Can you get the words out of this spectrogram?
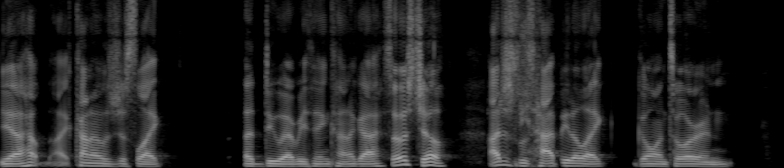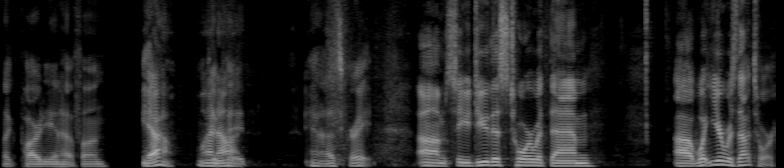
Yeah, I, helped, I kind of was just like a do everything kind of guy. So it was chill. I just was happy to like go on tour and like party and have fun. Yeah. Why not? paid. Yeah, that's great. Um, so you do this tour with them. Uh, what year was that tour?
